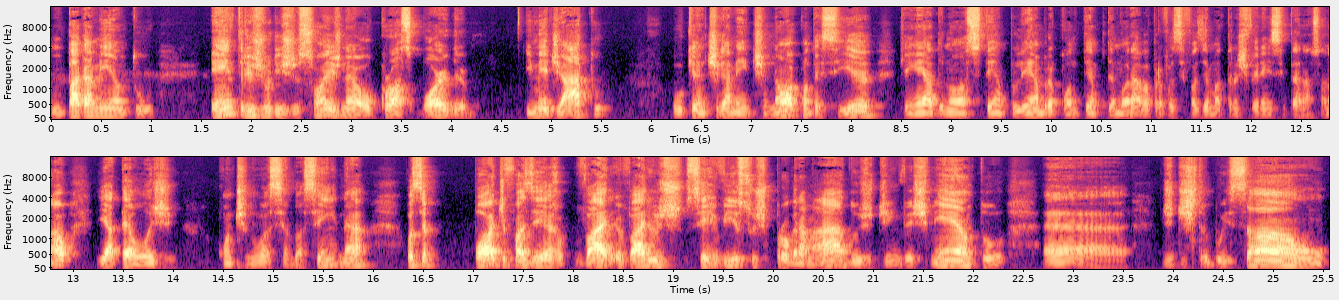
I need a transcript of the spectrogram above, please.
um pagamento entre jurisdições, né, o cross-border imediato, o que antigamente não acontecia. Quem é do nosso tempo lembra quanto tempo demorava para você fazer uma transferência internacional, e até hoje continua sendo assim, né? Você pode fazer vários serviços programados de investimento, é, de distribuição,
